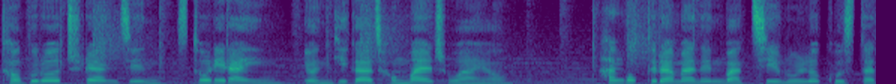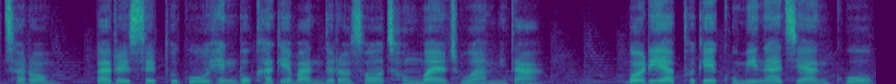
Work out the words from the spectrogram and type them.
더불어 출연진, 스토리라인, 연기가 정말 좋아요. 한국 드라마는 마치 롤러코스터처럼 나를 슬프고 행복하게 만들어서 정말 좋아합니다. 머리 아프게 고민하지 않고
